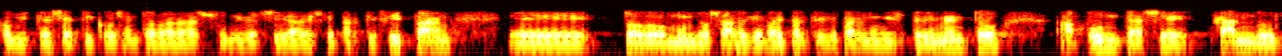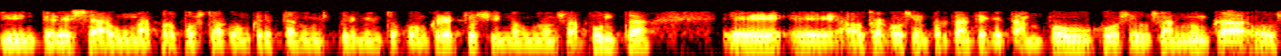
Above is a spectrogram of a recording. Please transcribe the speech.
comités éticos en todas as universidades que participan, eh, todo o mundo sabe que vai participar nun experimento, apúntase cando lle interesa unha proposta concreta nun experimento concreto, se non nos apunta, e eh, a outra cousa importante é que tampouco se usan nunca os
